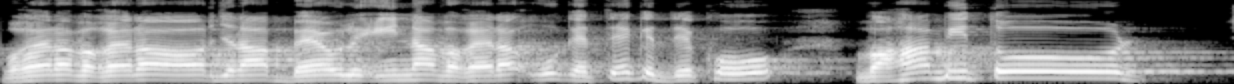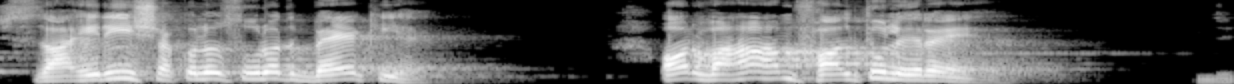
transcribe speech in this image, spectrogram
وغیرہ وغیرہ اور جناب بے العینہ وغیرہ۔ وہ کہتے ہیں کہ دیکھو، وہاں بھی تو ظاہری شکل و صورت بے کی ہے اور وہاں ہم فالتو لے رہے ہیں۔ جی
